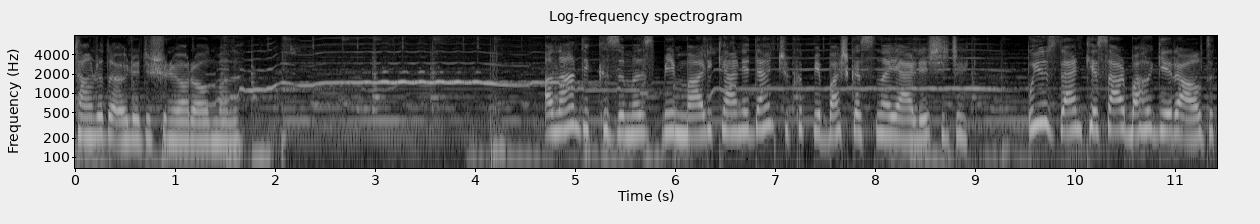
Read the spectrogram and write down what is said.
Tanrı da öyle düşünüyor olmalı. Anandi kızımız bir malikaneden çıkıp bir başkasına yerleşecek. Bu yüzden Kesarbah'ı geri aldık.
